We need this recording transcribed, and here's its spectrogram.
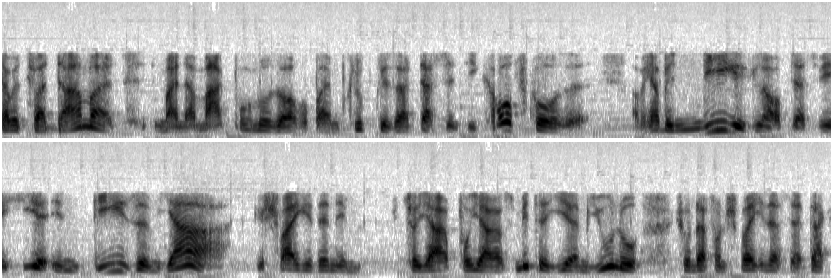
Ich habe zwar damals in meiner Marktprognose auch beim Club gesagt, das sind die Kaufkurse, aber ich habe nie geglaubt, dass wir hier in diesem Jahr, geschweige denn im zur Jahr, vor Jahresmitte hier im Juni schon davon sprechen, dass der DAX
